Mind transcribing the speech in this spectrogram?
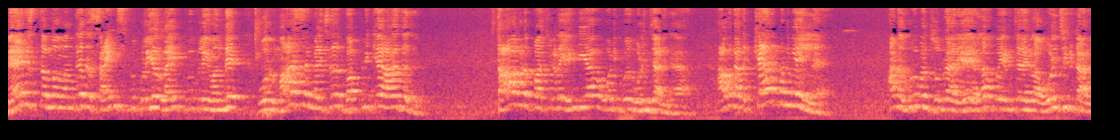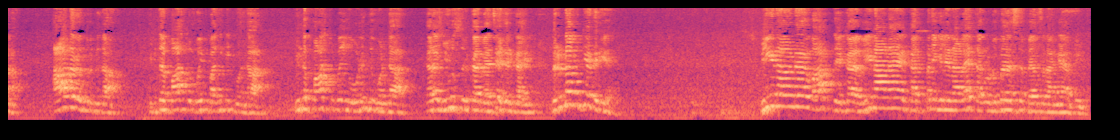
மேகஸ்தம்பம் வந்து அந்த சயின்ஸ் புக்லயும் லைஃப் புக்லயும் வந்து ஒரு மாசம் கழிச்சு பப்ளிக்கே ஆகுது. தாவர பாஸ்டர்களை எங்கேயாவது ஓடி போய் ஒளிஞ்சானுங்க. அவங்க அதை கேர் பண்ணவே இல்லை. ஆனா ரூபன் சொல்றாரு எல்லாம் போய் எடுத்தாங்களா ஒளிச்சுக்கிட்டாங்களா ஆதாரம் இருக்குதா இந்த பாஸ்ட் போய் பதுக்கி கொண்டார். இந்த பாஸ்ட் போய் ஒளிந்து கொண்டார். ஏதாவது நியூஸ் இருக்கா மெசேஜ் இருக்கா? ரெண்டாமுக்கே தெரியாது வீணான வார்த்தை வீணான கற்பனைகளினாலே தங்களோட உபதேசத்தை பேசுறாங்க அப்படின்னு.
